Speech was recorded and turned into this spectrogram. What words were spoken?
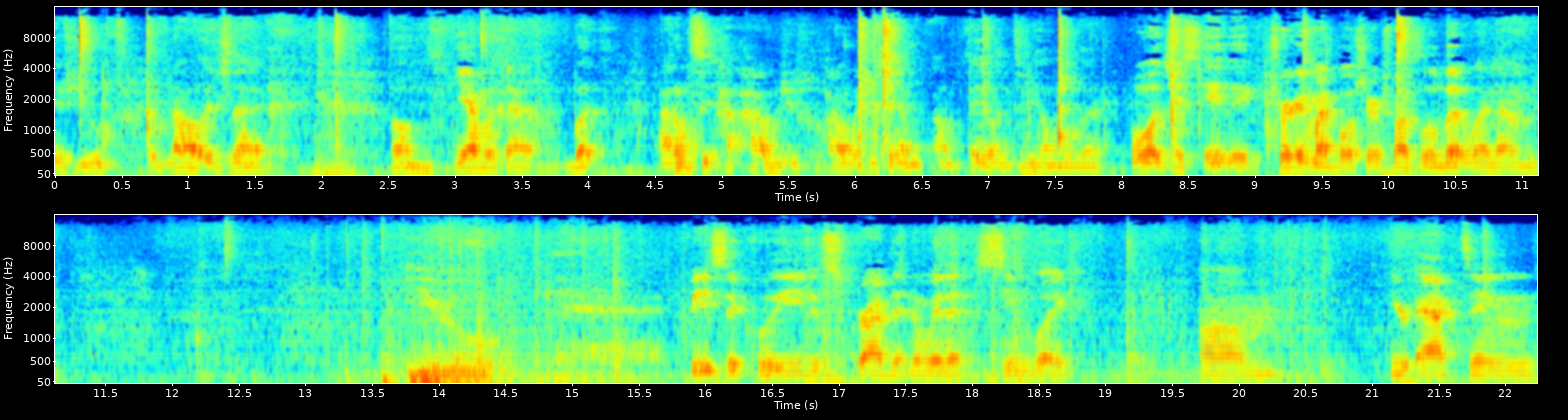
if you acknowledge that, um, yeah, I'm with that. but I don't see how, how would you how would you say I'm I'm failing to be humble there? Well, it just it, it triggered my bullshit response a little bit when um you basically described it in a way that seemed like um you're acting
